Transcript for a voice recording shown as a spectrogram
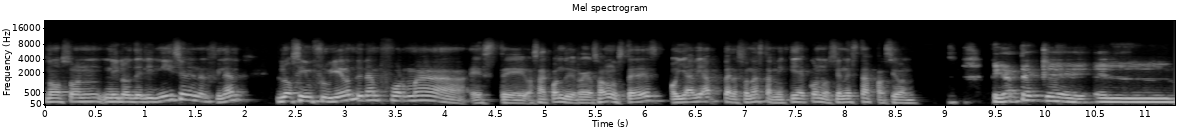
no son ni los del inicio ni del final. ¿Los influyeron de una forma, este, o sea, cuando regresaron ustedes, o ya había personas también que ya conocían esta pasión? Fíjate que el,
